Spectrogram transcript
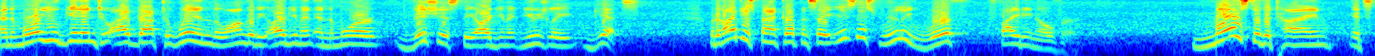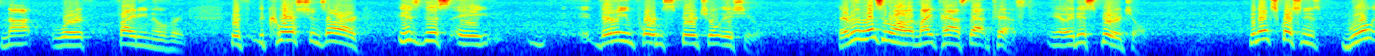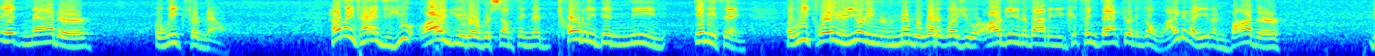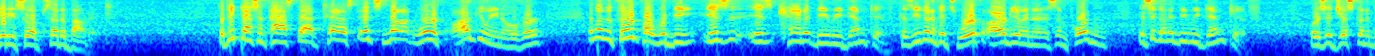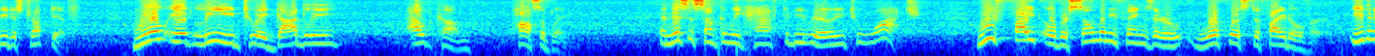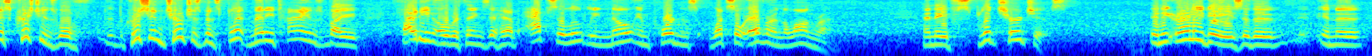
And the more you get into I've got to win, the longer the argument and the more vicious the argument usually gets. But if I just back up and say, is this really worth fighting over? Most of the time, it's not worth fighting over it. The, the questions are, is this a very important spiritual issue? Every once in a while, it might pass that test. You know, it is spiritual. The next question is Will it matter a week from now? How many times have you argued over something that totally didn't mean anything? A week later, you don't even remember what it was you were arguing about, and you can think back to it and go, Why did I even bother getting so upset about it? If it doesn't pass that test, it's not worth arguing over and then the third part would be is, is can it be redemptive? Because even if it's worth arguing and it's important, is it going to be redemptive? Or is it just going to be destructive? Will it lead to a godly outcome? Possibly. And this is something we have to be really to watch. We fight over so many things that are worthless to fight over. Even as Christians, well, the Christian church has been split many times by fighting over things that have absolutely no importance whatsoever in the long run. And they've split churches. In the early days of the in the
